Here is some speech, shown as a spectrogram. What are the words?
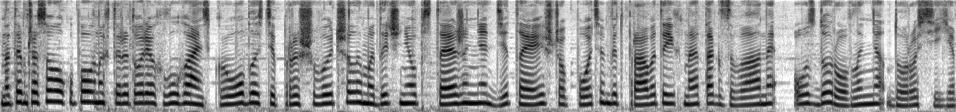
На тимчасово окупованих територіях Луганської області пришвидшили медичні обстеження дітей, щоб потім відправити їх на так зване оздоровлення до Росії.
